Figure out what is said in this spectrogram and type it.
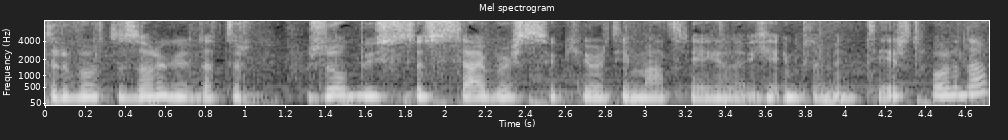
ervoor te zorgen dat er robuuste cybersecurity maatregelen geïmplementeerd worden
